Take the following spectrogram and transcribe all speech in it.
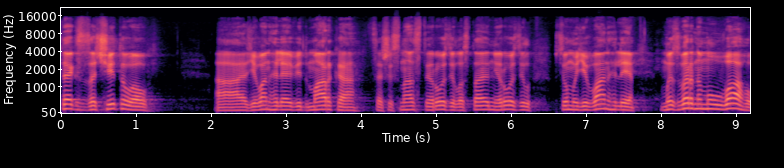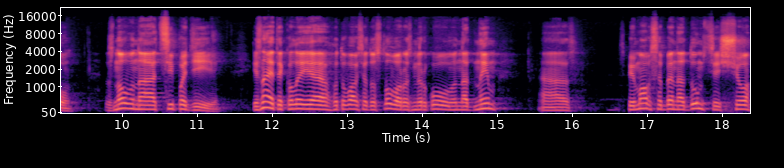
текст зачитував. А Євангелія від Марка, це 16 розділ, останній розділ в цьому Євангелії. Ми звернемо увагу знову на ці події. І знаєте, коли я готувався до слова, розмірковував над ним, спіймав себе на думці, що,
